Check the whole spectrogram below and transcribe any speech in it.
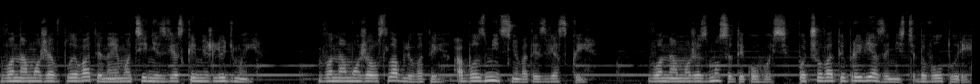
Вона може впливати на емоційні зв'язки між людьми. Вона може ослаблювати або зміцнювати зв'язки. Вона може змусити когось почувати прив'язаність до Волтурі,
